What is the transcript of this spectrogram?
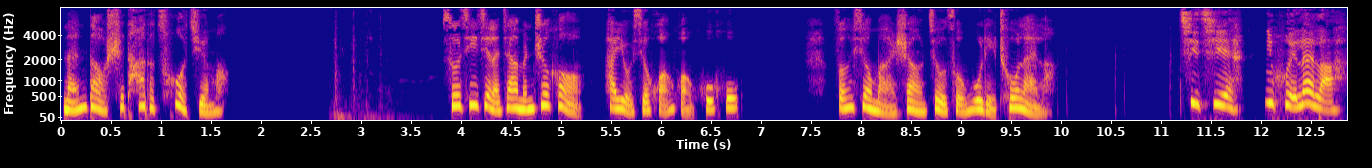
难道是他的错觉吗？苏七进了家门之后，还有些恍恍惚惚。冯秀马上就从屋里出来了。七七，你回来了。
